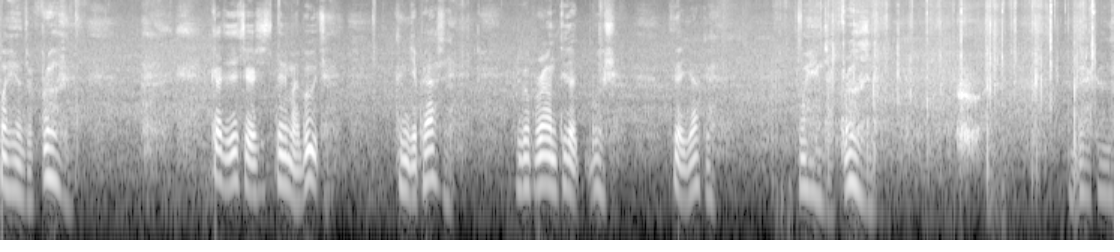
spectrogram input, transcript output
My hands are frozen. Got to this area, just spinning my boots. Couldn't get past it. I go up around through that bush, through that yucca. My hands are frozen. I'm back on the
